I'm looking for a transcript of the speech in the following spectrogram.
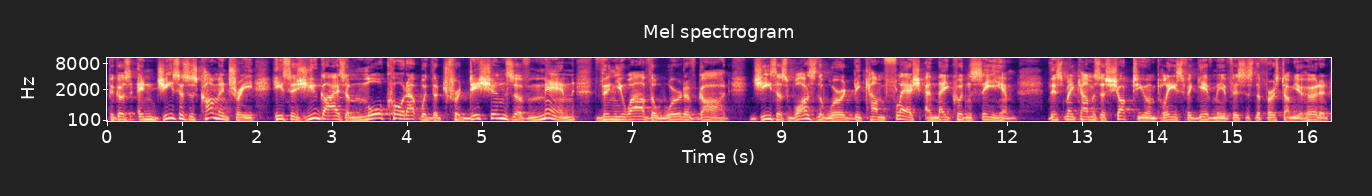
because in Jesus's commentary, he says, You guys are more caught up with the traditions of men than you are the Word of God. Jesus was the Word become flesh, and they couldn't see him. This may come as a shock to you, and please forgive me if this is the first time you heard it,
